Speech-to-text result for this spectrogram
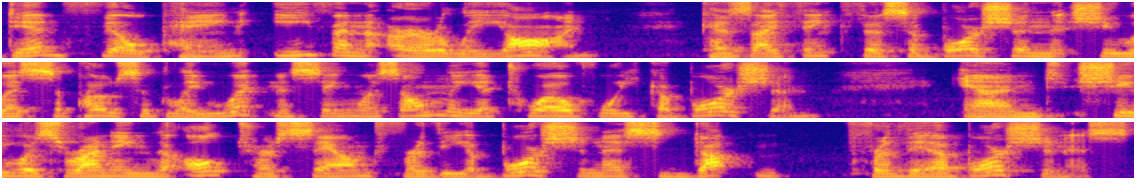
did feel pain even early on, because I think this abortion that she was supposedly witnessing was only a 12 week abortion. And she was running the ultrasound for the abortionist for the abortionist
